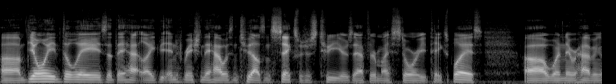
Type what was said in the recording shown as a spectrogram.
Um, the only delays that they had, like the information they had, was in 2006, which is two years after my story takes place, uh, when they were having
